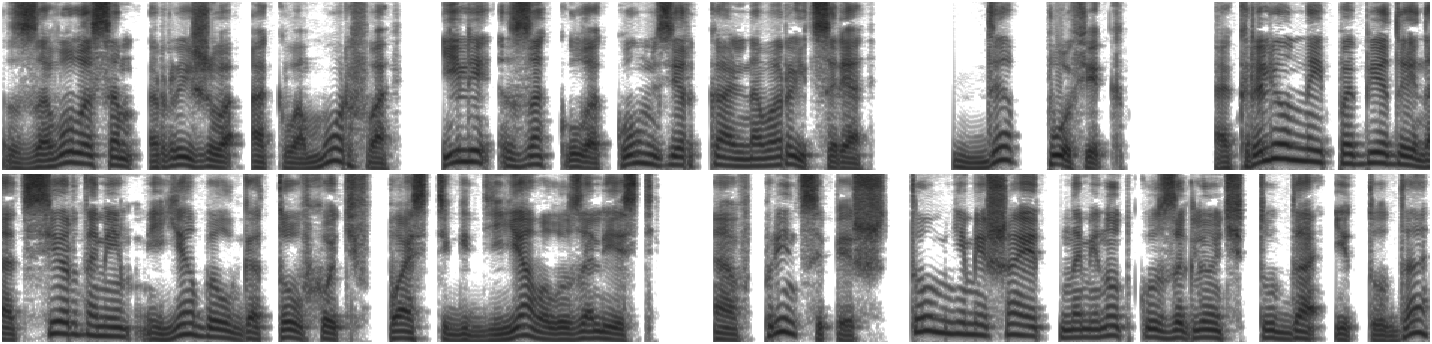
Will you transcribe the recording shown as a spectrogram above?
За волосом рыжего акваморфа или за кулаком зеркального рыцаря? Да пофиг, Окрыленный победой над сердами, я был готов хоть в пасть к дьяволу залезть. А в принципе, что мне мешает на минутку заглянуть туда и туда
